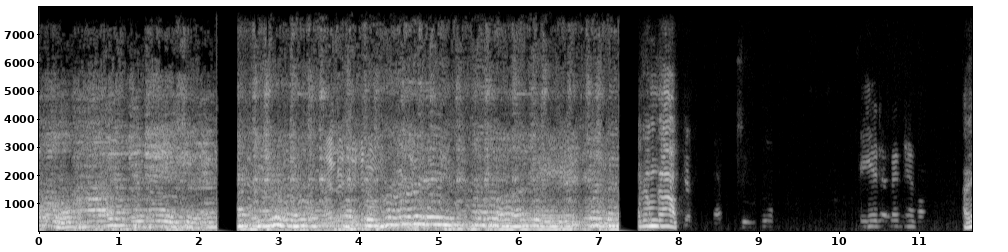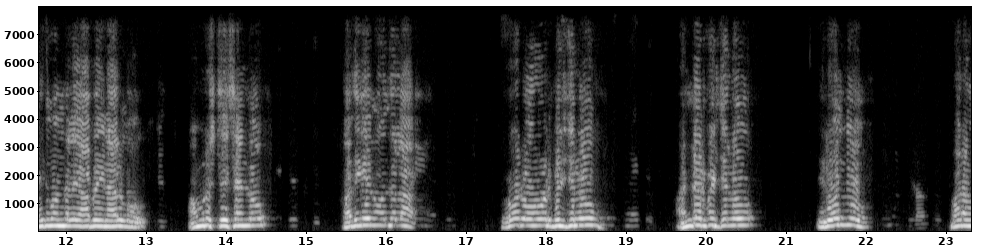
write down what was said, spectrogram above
वो भारत देश है हमारे భాగంగా ఐదు వందల యాభై నాలుగు అమృత్ స్టేషన్లు పదిహేను వందల రోడ్ ఓవర్ బ్రిడ్జ్లు అండర్ బ్రిడ్జ్లు ఈరోజు మనం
